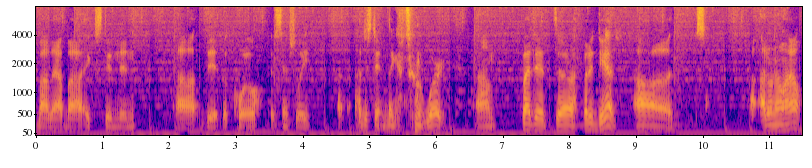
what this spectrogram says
by that by extending uh, the, the coil essentially I, just didn't think it was going to work um, but it uh, but it did uh, I don't know how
